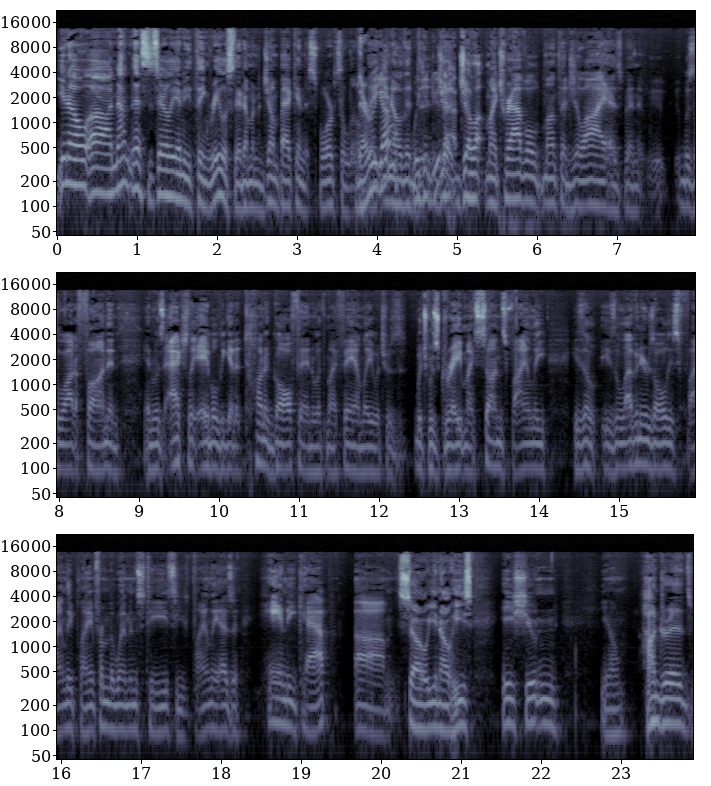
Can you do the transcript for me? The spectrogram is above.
You know, uh, not necessarily anything real estate. I'm going to jump back into sports a little There bit. we go. You know, the, We can do Ju- that. July, my travel month of July has been it was a lot of fun and and was actually able to get a ton of golf in with my family, which was which was great. My son's finally he's a, he's 11 years old. He's finally playing from the women's tees. He finally has a handicap. Um, so you know he's he's shooting, you know, hundreds.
